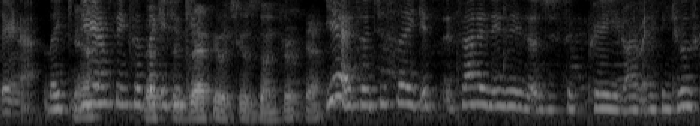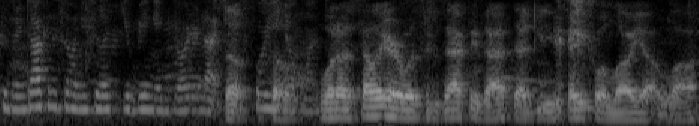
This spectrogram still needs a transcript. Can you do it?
they're not like. Do you get what I'm saying? So it's That's like if you exactly what she was going through. Yeah. yeah, so it's just like it's it's not as easy as oh, just to pray. You don't have anything to lose because when you're talking to someone, you feel like you're being ignored or not So, cared for. you so don't want. what I was telling her was exactly that. That you say to Allah, Ya Allah,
